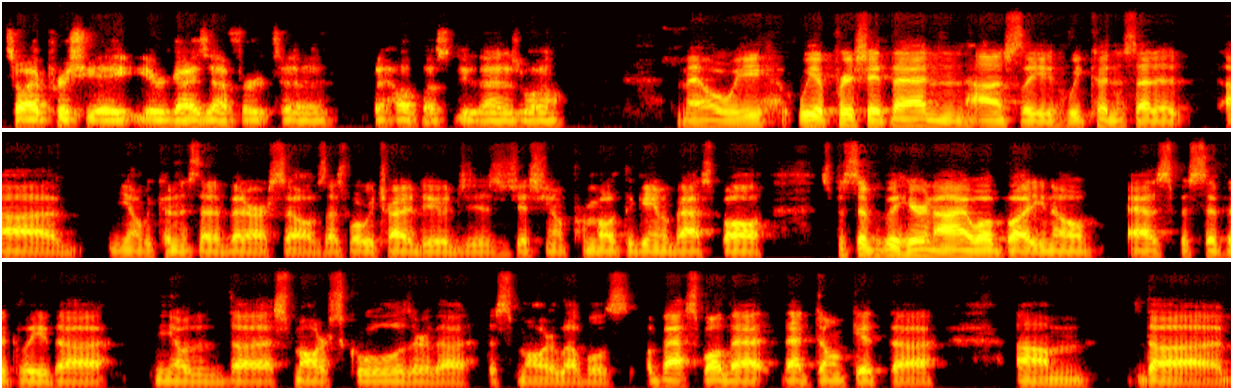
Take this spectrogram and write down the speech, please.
so I appreciate your guys' effort to, to help us do that as well. Man, well, we we appreciate that, and honestly, we couldn't have said it. Uh, you know, we couldn't have said it better ourselves. That's what we try to do is just you know promote the game of basketball, specifically here in Iowa, but you know, as specifically the you know the, smaller schools or the the smaller levels of basketball that that don't get the um, the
